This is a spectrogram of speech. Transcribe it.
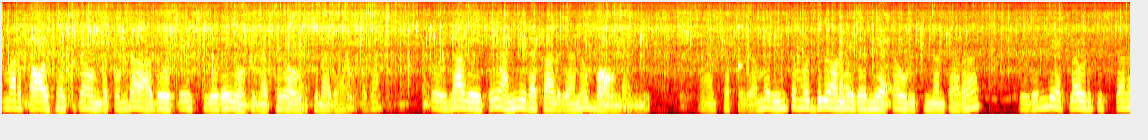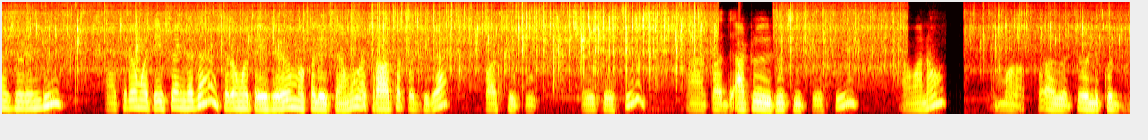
మనకు కావాల్సినట్టుగా ఉండకుండా అదో టేస్ట్ వేరేగా ఉంటుంది మెత్తగా ఉడికినా కానీ కదా. సో ఇలాగైతే అన్ని రకాలుగాను బాగుంటుంది. చక్కగా. మరి ఇంత ముద్దుగా ఉన్నాయి కానీ ఎట్లా ఉడుకుతుందంటారా? చూడండి ఎట్లా ఉడికిస్తానో చూడండి. తిరుమత వేసాం కదా తిరుమత వేసాము మొక్కలు వేసాము. తర్వాత కొద్దిగా పసుపు వేసేసి కొద్ది అటు ఇటు తిప్పేసి మనం చూడండి కొద్ది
